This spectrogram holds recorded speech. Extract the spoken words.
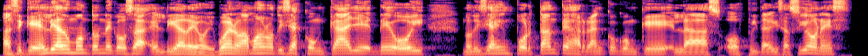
así que es el día de un montón de cosas el día de hoy. Bueno, vamos a noticias con calle de hoy. Noticias importantes. Arranco con que las hospitalizaciones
